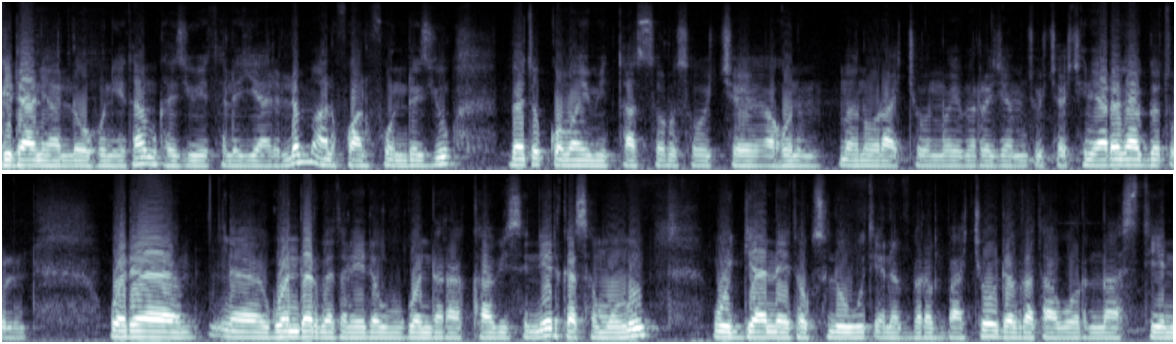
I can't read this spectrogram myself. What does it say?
ግዳን ያለው ሁኔታም ከዚሁ የተለየ አይደለም። አልፎ አልፎ እንደዚሁ በጥቆማ የሚታሰሩ ሰዎች አሁንም መኖራቸውን ነው የመረጃ ምንጮቻችን ያረጋገጡልን። ወደ ጎንደር በተለይ ደቡብ ጎንደር አካባቢ ስንሄድ ከሰሞኑ ውጊያና የተኩስ ልውውጥ የነበረባቸው ደብረታቦርና ስቴን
